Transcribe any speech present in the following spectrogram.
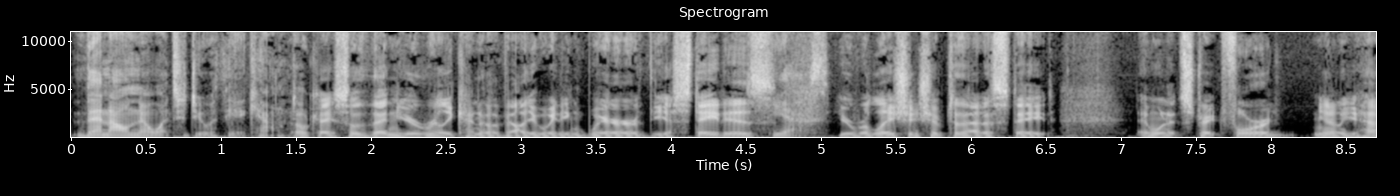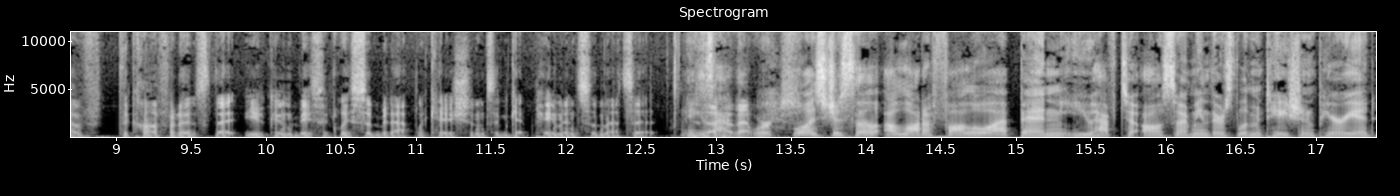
then I'll know what to do with the account. Okay, so then you're really kind of evaluating where the estate is, Yes. your relationship to that estate. And when it's straightforward, you know, you have the confidence that you can basically submit applications and get payments and that's it. Is that how that works? Well, it's just a, a lot of follow up, and you have to also, I mean, there's limitation period,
